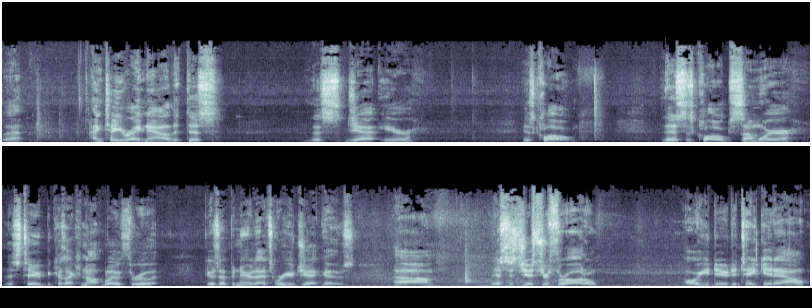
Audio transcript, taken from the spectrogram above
but I can tell you right now that this this jet here is clogged. This is clogged somewhere, this tube, because I cannot blow through it. it goes up in there, that's where your jet goes. Um, this is just your throttle. All you do to take it out,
